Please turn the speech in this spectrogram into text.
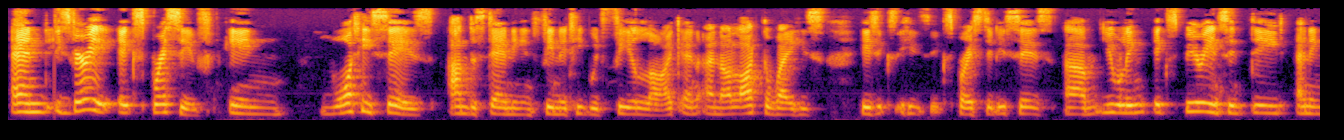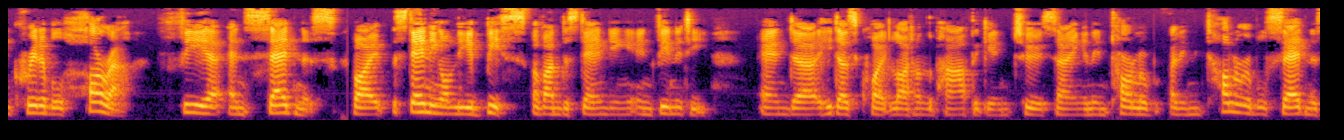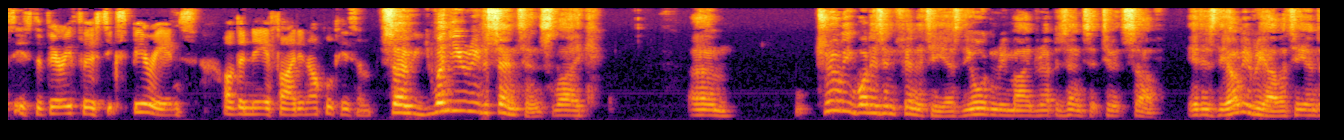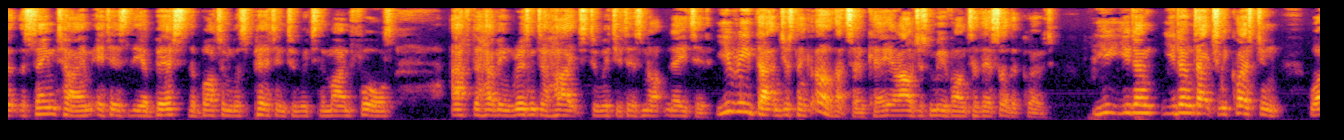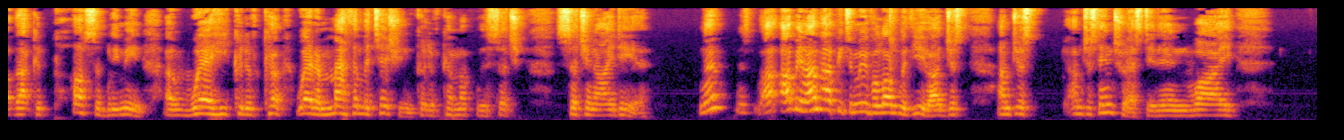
and is very expressive in what he says. Understanding infinity would feel like, and and I like the way he's he's, he's expressed it. He says, um, You will experience indeed an incredible horror, fear, and sadness by standing on the abyss of understanding infinity. And uh, he does quote Light on the Path again, too, saying, an intolerable, an intolerable sadness is the very first experience of the neophyte in occultism. So when you read a sentence like, um, truly what is infinity as the ordinary mind represents it to itself, it is the only reality, and at the same time, it is the abyss, the bottomless pit into which the mind falls after having risen to heights to which it is not native. You read that and just think, oh, that's okay, and I'll just move on to this other quote. You, you don't, you don't actually question what that could possibly mean and where he could have where a mathematician could have come up with such, such an idea. No, I, I mean, I'm happy to move along with you. I just, I'm just, I'm just interested in why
